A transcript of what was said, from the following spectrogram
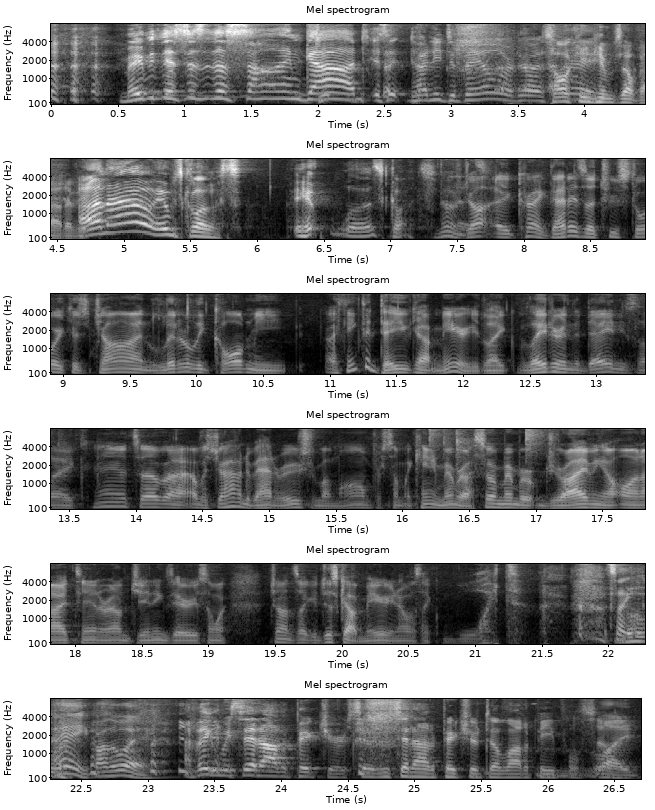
Maybe this is the sign, God. Is it? Do I need to bail or do I Talking himself out of it. I know it was close. It was close. No, John, uh, Craig, that is a true story because John literally called me. I think the day you got married, like later in the day, and he's like, "Hey, what's up?" I, I was driving to Baton Rouge with my mom for something. I can't even remember. I still remember driving on I ten around Jennings area somewhere. John's like, "I just got married," and I was like, "What?" It's like, hey, by the way, I think we sent out a picture. So we sent out a picture to a lot of people. So Like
